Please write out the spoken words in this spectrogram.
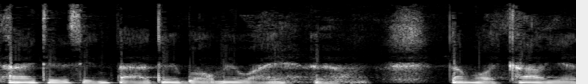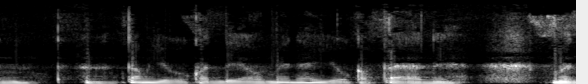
ถ้าให้ถือศีลแปดด้วยบอกไม่ไหวต้องอดข้าวเย็นต้องอยู่คนเดียวไม่ได้อยู่กับแฟนเนี่ย มัน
